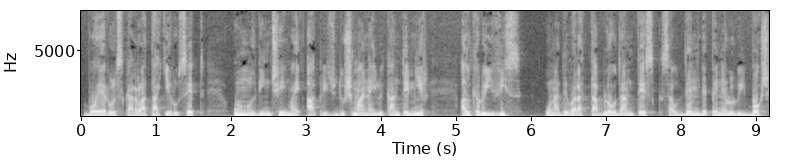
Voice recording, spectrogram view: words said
boierul Scarlatachi Ruset, unul din cei mai aprici dușmani ai lui Cantemir, al cărui vis, un adevărat tablou dantesc sau demn de penelul lui Bosch,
